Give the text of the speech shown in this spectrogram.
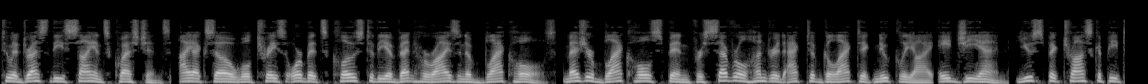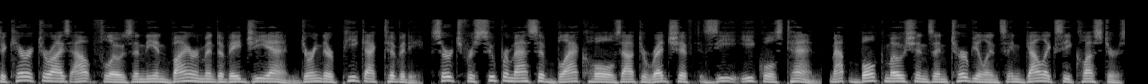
To address these science questions, IXO will trace orbits close to the event horizon of black holes, measure black hole spin for several hundred active galactic nuclei (AGN), use spectroscopy to characterize outflows and the environment of AGN during their peak activity, search for supermassive black holes out to redshift z equals 10, map bulk motions and turbulence in galaxy clusters,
